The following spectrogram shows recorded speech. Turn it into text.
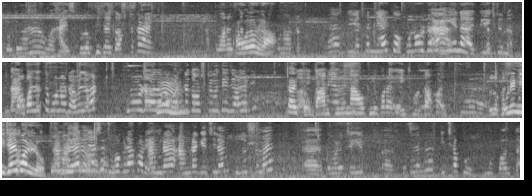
হাই স্কুল অব্দি যায় দশ টাকায়। আর তোমার ওই আমি বললাম না পনেরো টাকা। হ্যাঁ দুই একটা নেয় তো পনেরো টাকা হ্যাঁ। নিয়ে নেয় দুই একজন না। দাম- বাজার তো পনেরো টাকা যখন পনেরো টাকা দেবো দশ টাকা দিয়ে যাওয়া যাবে তাই তো। দাম শুনে না উঠলে পরে এই ভুলটা হয়। উনি নিজেই বলল। ঝগড়া করে। আমরা আমরা গেছিলাম পুজোর সময় তোমার হচ্ছে কোথায় ইচ্ছাপুর না পলতা।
